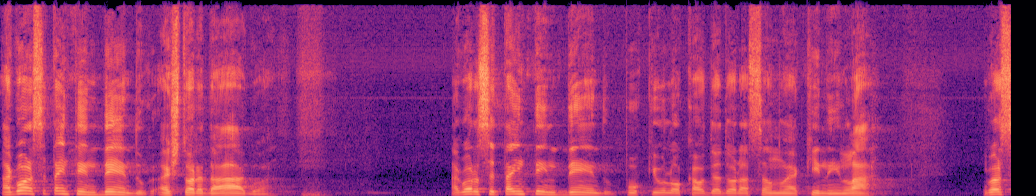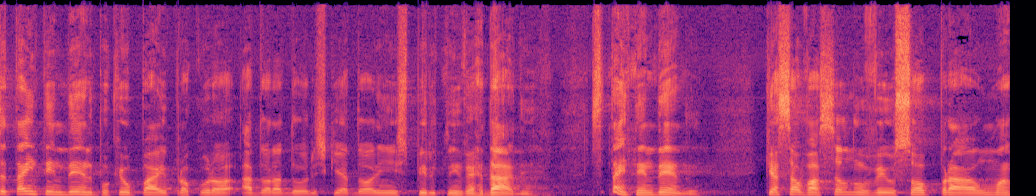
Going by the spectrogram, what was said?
agora você está entendendo a história da água? Agora você está entendendo porque o local de adoração não é aqui nem lá? Agora você está entendendo porque o Pai procura adoradores que adorem em espírito em verdade? Você está entendendo que a salvação não veio só para um,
